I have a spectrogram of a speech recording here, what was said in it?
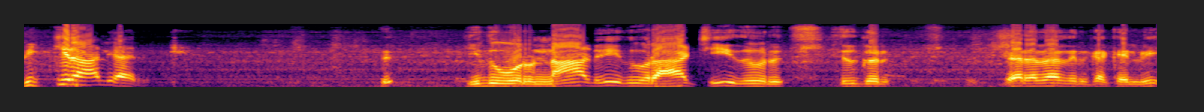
விற்கிற ஆள் யாரு? இது ஒரு நாடு இது ஒரு ஆட்சி இது ஒரு இதுக்கு ஒரு வேற ஏதாவது இருக்கா கேள்வி?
